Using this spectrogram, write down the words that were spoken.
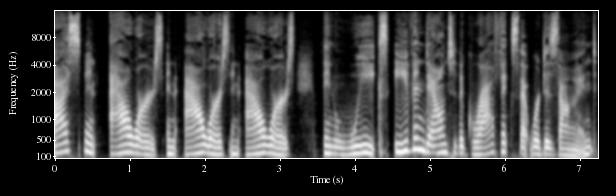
I spent hours and hours and hours in weeks, even down to the graphics that were designed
